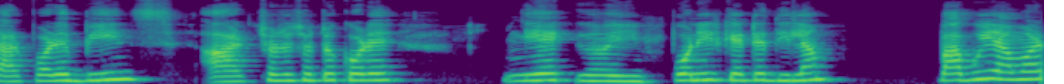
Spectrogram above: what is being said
তারপরে বিনস, আর ছোট ছোট করে ইয়ে ওই পনির কেটে দিলাম। বাবুই আমার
